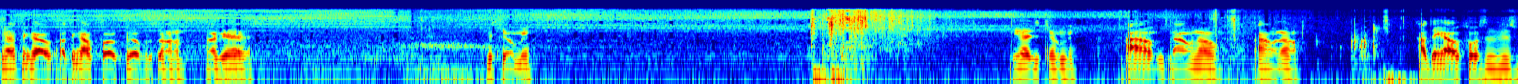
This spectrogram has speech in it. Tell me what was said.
Yeah, I think I I think I fucked up or something. I guess. Just kill me. Yeah, just kill me. I don't I don't know. I don't know. I think I was supposed to just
